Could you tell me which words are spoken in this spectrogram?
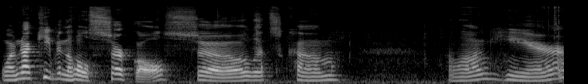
Well, I'm not keeping the whole circle, so let's come along here.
